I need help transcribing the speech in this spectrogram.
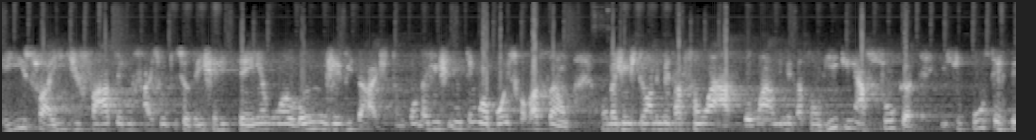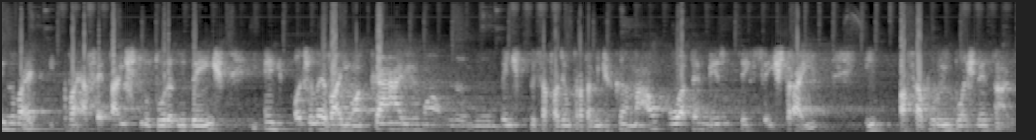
e isso aí, de fato, ele faz com que o seu dente ele tenha uma longevidade. Então, quando a gente não tem uma boa escovação, quando a gente tem uma alimentação ácida, uma alimentação rica em açúcar, isso isso com certeza vai, vai afetar a estrutura do dente e pode levar em uma cárie, uma, um, um dente que precisa fazer um tratamento de canal ou até mesmo ter que ser extraído e passar por um implante dentário.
